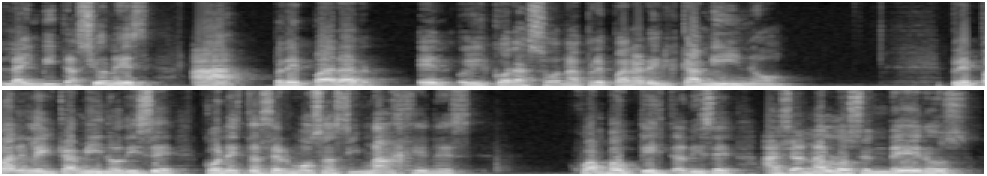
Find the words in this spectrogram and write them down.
la invitación es a preparar el corazón, a preparar el camino preparen el camino, dice, con estas hermosas imágenes, Juan Bautista dice, allanar los senderos,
